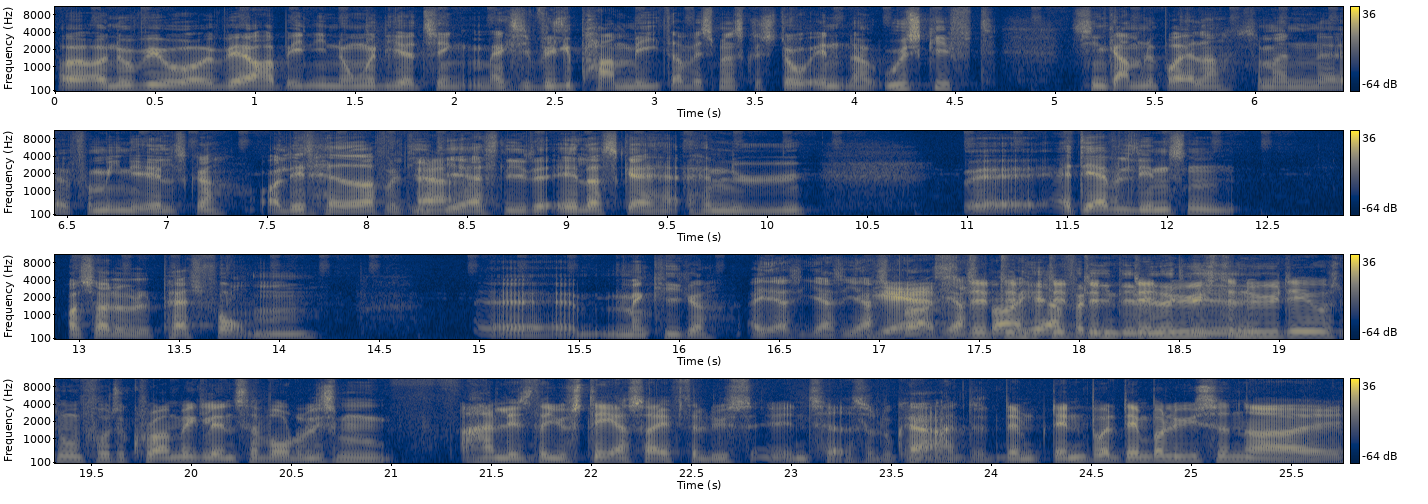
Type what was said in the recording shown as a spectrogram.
Og, og nu er vi jo ved at hoppe ind i nogle af de her ting, man kan sige, hvilke parametre, hvis man skal stå ind og udskifte sine gamle briller, som man øh, formentlig elsker, og lidt hader, fordi Ja. de er slidte, eller skal ha- have nye. Øh, at det er vel linsen, og så er det vel pasformen, øh, man kigger. Jeg, jeg, jeg, spørger, altså jeg det, spørger det, her, det, fordi det, det, det, er det virkelig, nyeste nye, det er jo sådan nogle photochromic linser, hvor du ligesom har en lins, der justerer sig efter lysindtaget, så du kan Ja. ja. dem, dæmper, dæmper lyset, når, øh,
